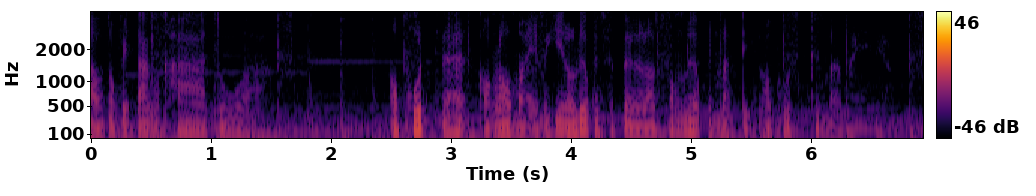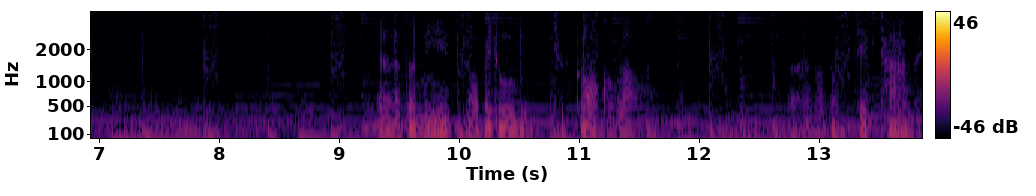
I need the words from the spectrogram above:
เราต้องไปตั้งค่าตัวเอาพุทนะฮะของเราใหม่เมื่อกี้เราเลือกเป็นสเตอร์เราต้องเลือกเป็นมันติเอาพุทขึ้นมาใหม่นะครับอ่าตัวนี้เราไปดูชุดกรองของเราอ่าเราต้องเซตค่าใหม่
